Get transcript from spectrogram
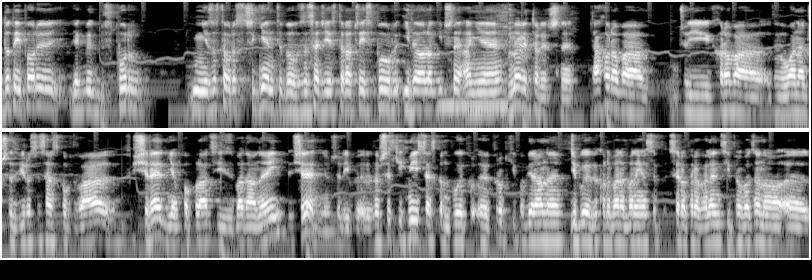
Do tej pory jakby spór nie został rozstrzygnięty, bo w zasadzie jest to raczej spór ideologiczny, a nie merytoryczny. Ta choroba, czyli choroba wywołana przez wirusy SARS-CoV-2, średnio w populacji zbadanej, średnio, czyli we wszystkich miejscach, skąd były próbki pobierane, gdzie były wykonywane badania seroprewalencji, prowadzono e,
